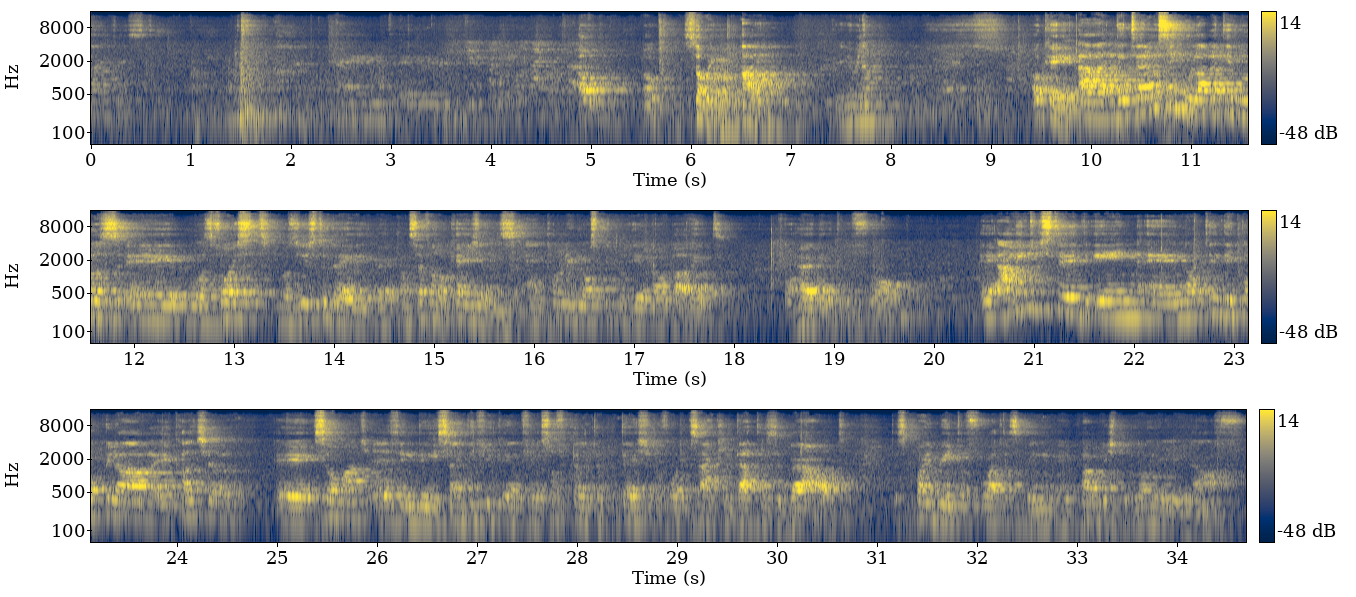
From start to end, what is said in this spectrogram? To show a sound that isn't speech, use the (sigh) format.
scientist. And, uh, oh, oh, sorry, hi. Can you hear me now? Okay, uh, the term singularity was, uh, was voiced, was used today uh, on several occasions, and probably most people here know about it, or heard it before. Uh, I'm interested in uh, not in the popular uh, culture uh, so much as in the scientific and philosophical interpretation of what exactly that is about. There's quite a bit of what has been uh, published, but not nearly enough.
